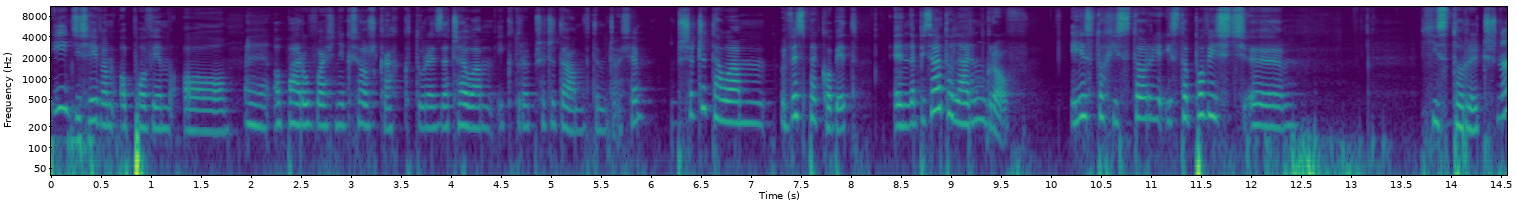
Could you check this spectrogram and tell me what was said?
I dzisiaj Wam opowiem o, e, o paru właśnie książkach, które zaczęłam i które przeczytałam w tym czasie. Przeczytałam Wyspę Kobiet. E, napisała to Lauren Grove. Jest to historia, jest to powieść yy, historyczna,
